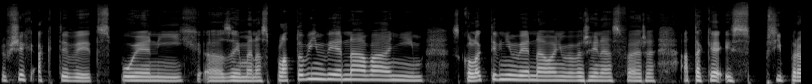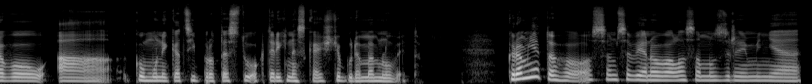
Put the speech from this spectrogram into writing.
do všech aktivit spojených uh, zejména s platovým vyjednáváním, s kolektivním vyjednáváním ve veřejné sféře a také i s přípravou a komunikací protestů, o kterých dneska ještě budeme mluvit. Kromě toho jsem se věnovala samozřejmě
